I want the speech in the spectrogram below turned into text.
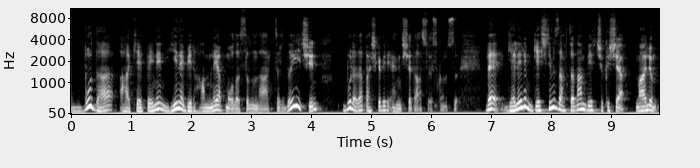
bu da AKP'nin yine bir hamle yapma olasılığını arttırdığı için Burada başka bir endişe daha söz konusu. Ve gelelim geçtiğimiz haftadan bir çıkışa. Malum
